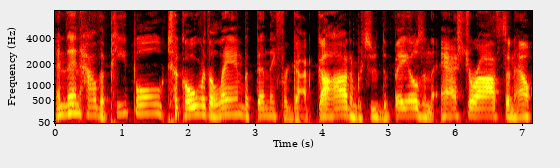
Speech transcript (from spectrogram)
and then how the people took over the land, but then they forgot God and pursued the Baals and the Ashtaroths and how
